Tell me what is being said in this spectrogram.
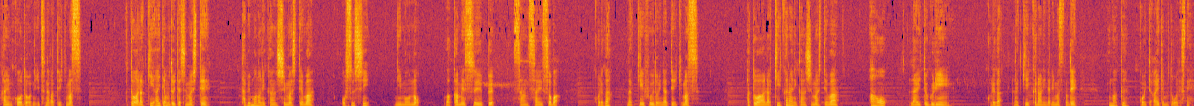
開運行動につながっていきます。あとはラッキーアイテムといたしまして食べ物に関しましてはお寿司煮物わかめスープ山菜そば。これがラッキーフードになっていきます。あとはラッキーカラーに関しましては青ライトグリーン。これがラッキーカラーになりますのでうまくこういったアイテム等をですね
